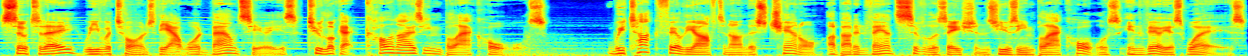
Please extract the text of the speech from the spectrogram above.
So today, we return to the Outward Bound series to look at colonizing black holes. We talk fairly often on this channel about advanced civilizations using black holes in various ways,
